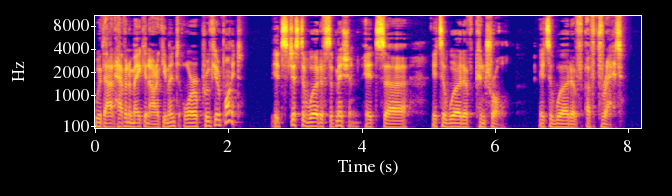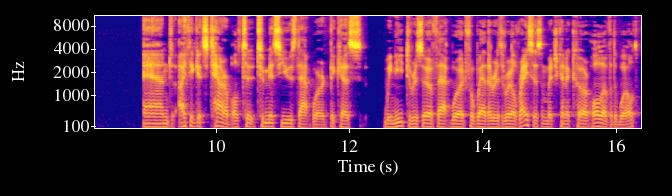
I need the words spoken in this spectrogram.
without having to make an argument or prove your point. It's just a word of submission. It's a, uh, it's a word of control. It's a word of, of threat. And I think it's terrible to, to misuse that word because we need to reserve that word for where there is real racism, which can occur all over the world.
